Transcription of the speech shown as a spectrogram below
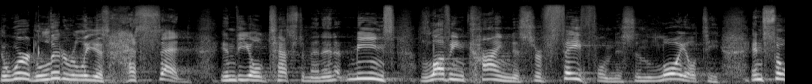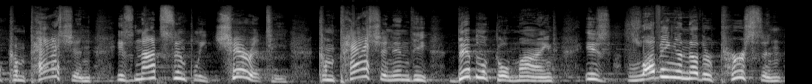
The word literally is hesed in the Old Testament, and it means loving kindness or faithfulness and loyalty. And so, compassion is not simply charity. Compassion in the biblical mind is loving another person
